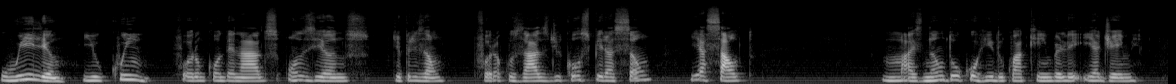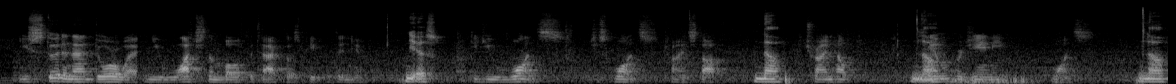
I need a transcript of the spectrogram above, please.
O William e o Quinn foram condenados 11 anos de prisão. Foram acusados de conspiração e assalto, mas não do ocorrido com a Kimberly e a Jamie. You stood in that doorway and you watched them both attack those people, didn't you? Yes. Did you once, just once, try and stop them? No. Try and help No. him or Jamie once? No.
